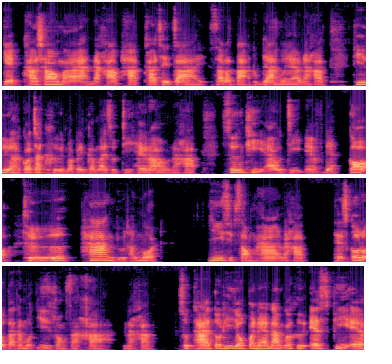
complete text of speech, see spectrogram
เก็บค่าเช่ามานะครับหักค่าใช้จ่ายสะระตะทุกอย่างแล้วนะครับ ที่เหลือก็จะคืนมาเป็นกำไรสุทธิให้เรานะครับ ซึ่ง TLGF เนี่ยก็ถือห้างอยู่ทั้งหมด 22 ห้างนะครับ Tesco Lotus ทั้งหมด 22 สาขานะครับสุดท้ายตัวที่ยกมาแนะนำก็คือ SPF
